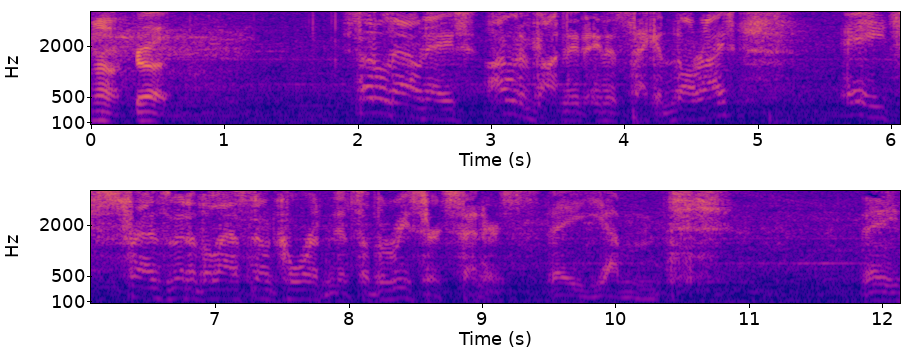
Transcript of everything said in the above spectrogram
Oh, good. Settle down, Eight. I would have gotten it in a second, all right? Eight's transmitted the last known coordinates of the research centers. They, um... They,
